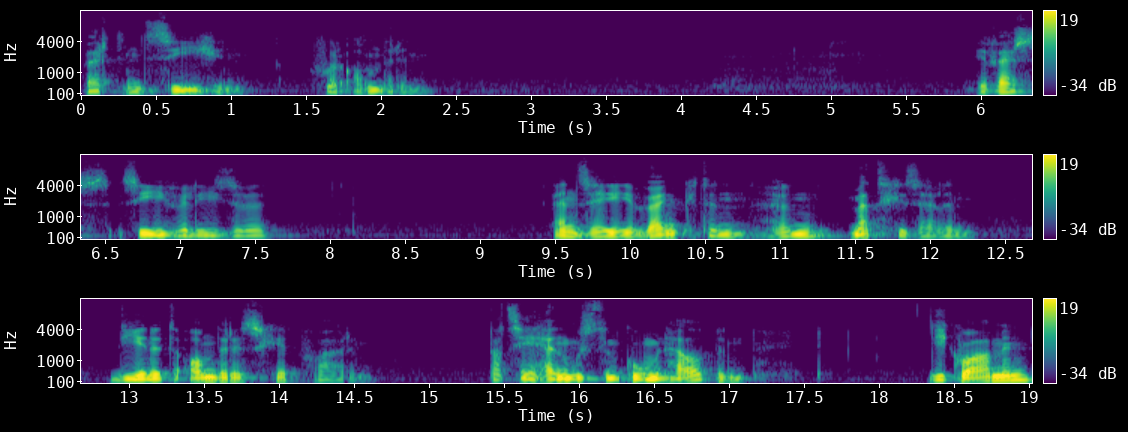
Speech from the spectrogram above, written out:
werd een zegen voor anderen. In vers 7 lezen we: En zij wenkten hun metgezellen, die in het andere schip waren, dat zij hen moesten komen helpen. Die kwamen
